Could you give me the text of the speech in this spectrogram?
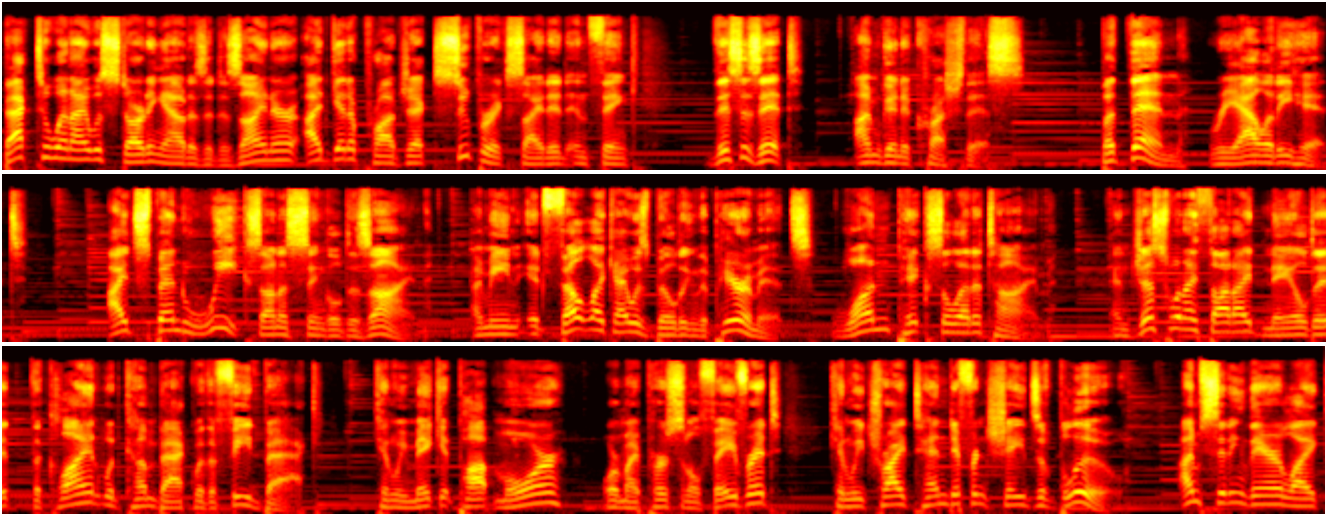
Back to when I was starting out as a designer, I'd get a project super excited and think, this is it, I'm going to crush this. But then, reality hit. I'd spend weeks on a single design. I mean, it felt like I was building the pyramids, one pixel at a time. And just when I thought I'd nailed it, the client would come back with a feedback. Can we make it pop more? Or my personal favorite, can we try 10 different shades of blue? I'm sitting there like,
